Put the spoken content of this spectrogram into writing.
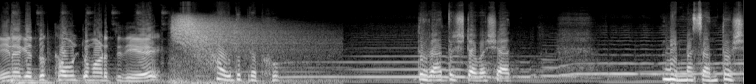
ನಿನಗೆ ದುಃಖ ಉಂಟು ಮಾಡುತ್ತಿದೆಯೇ? ಹೌದು ಪ್ರಭು. ದುರಾದೃಷ್ಟವಶಾತ್ ನಿಮ್ಮ ಸಂತೋಷ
